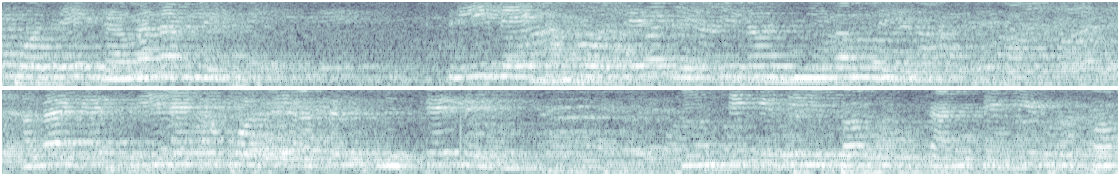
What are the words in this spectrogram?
లేకపోతే జమనం లేదు. స్త్రీ లేకపోతే సృష్టిలో జీవం లేదు. అలాగే స్త్రీ లేకపోతే అసలు సృష్టి లేదు. ఇంటికి దీపం కంటికి రూపం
